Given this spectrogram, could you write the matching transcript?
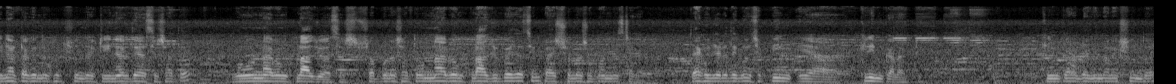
ইনারটা কিন্তু খুব সুন্দর একটি ইনার দেওয়া আছে সাথে ওন্না এবং প্লাজো আছে, সবগুলোর সাথে ওন্না এবং প্লাজো পেয়ে যাচ্ছেন, প্রায় ষোলোশো পঞ্চাশ টাকা। তো এখন যেটা দেখবেন হচ্ছে পিঙ্ক ক্রিম কালারটি ক্রিম কালারটা কিন্তু অনেক সুন্দর।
